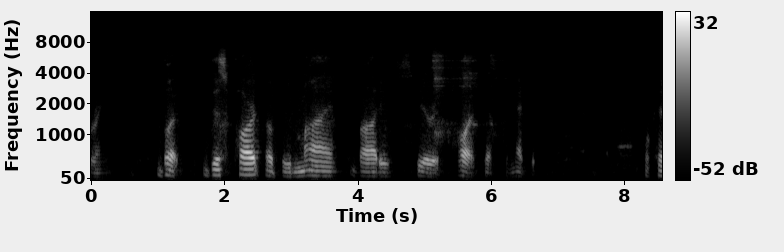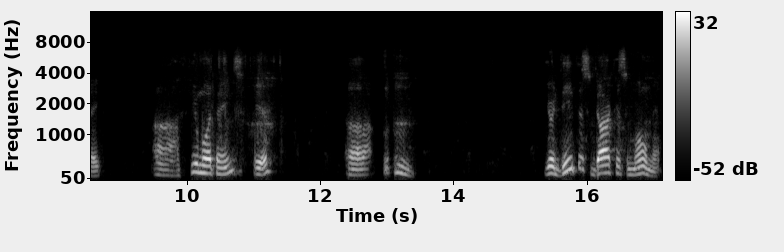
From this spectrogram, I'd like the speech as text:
brain, but this part of the mind, body, spirit, heart that's connected. Okay. Uh, a few more things here. Uh, your deepest, darkest moment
